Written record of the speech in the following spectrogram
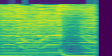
Yeah.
